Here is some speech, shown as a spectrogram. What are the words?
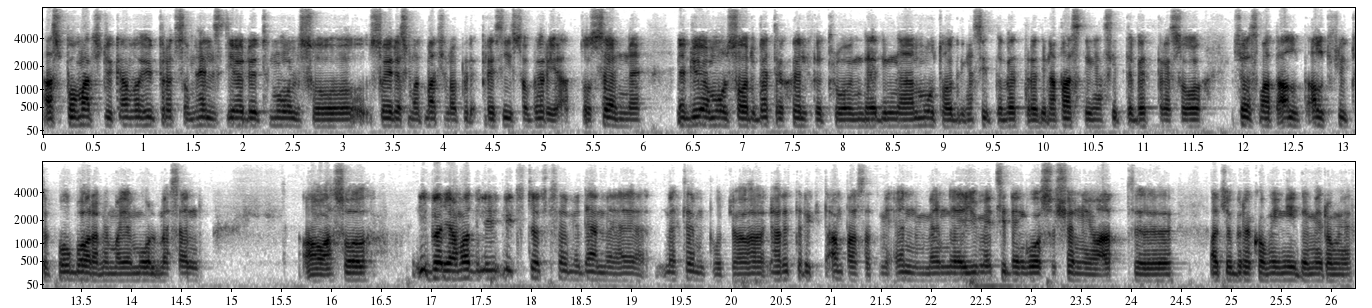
Alltså på match, du kan vara hur trött som helst. Gör du ett mål så, så är det som att matchen har pre- precis har börjat. Och sen när du gör mål så har du bättre självförtroende, dina mottagningar sitter bättre, dina passningar sitter bättre. Så det känns som att allt, allt flyter på bara när man gör mål. Men sen, ja alltså, i början var det lite tufft för mig där med, med tempot. Jag, jag hade inte riktigt anpassat mig än, men eh, ju mer tiden går så känner jag att, eh, att jag börjar komma in i det mer och mer.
